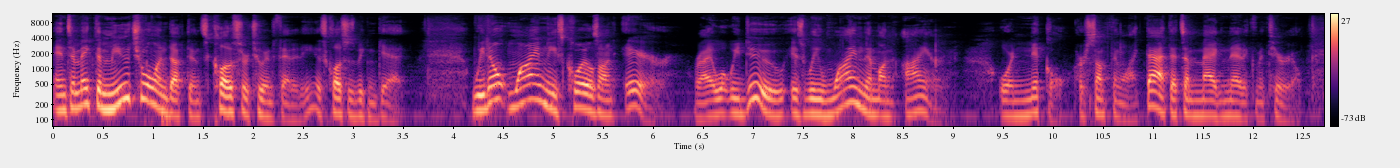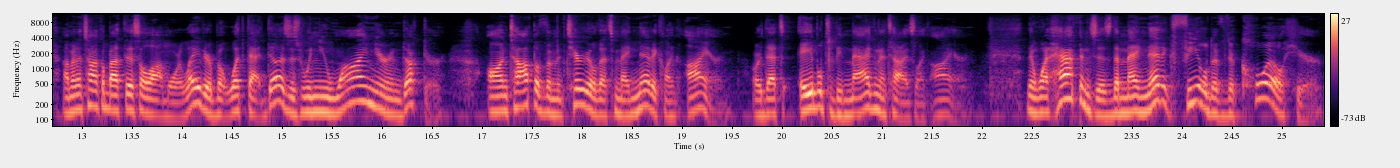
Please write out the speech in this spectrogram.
and to make the mutual inductance closer to infinity, as close as we can get, we don't wind these coils on air, right? What we do is we wind them on iron or nickel or something like that that's a magnetic material. I'm going to talk about this a lot more later, but what that does is when you wind your inductor on top of a material that's magnetic like iron, or that's able to be magnetized like iron, then what happens is the magnetic field of the coil here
